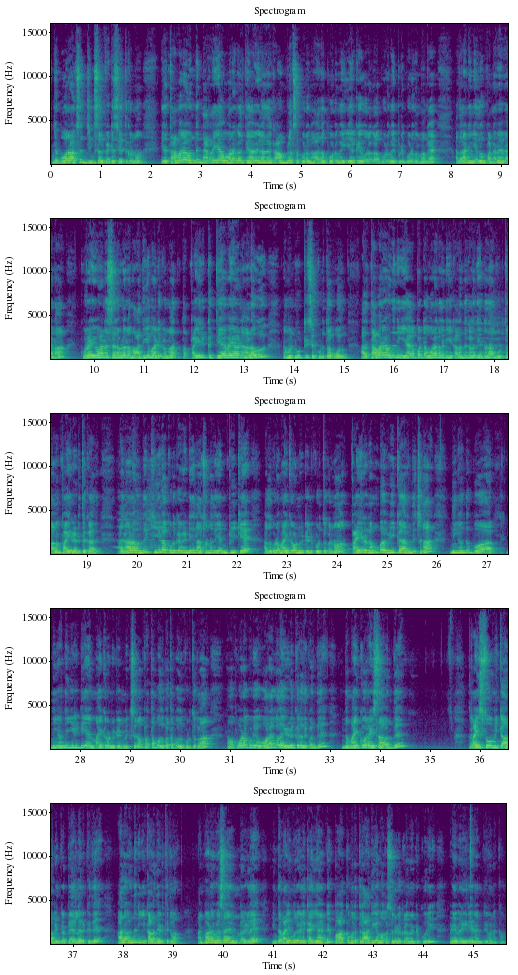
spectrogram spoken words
இந்த போராக்ஸும் ஜிங்க் சல்ஃபேட்டும் சேர்த்துக்கணும். இதை தவிர வந்து நிறையா உரங்கள் தேவையில்லாத காம்ப்ளெக்ஸை போடுங்க அதை போடுங்க இயற்கை உரங்களை போடுங்க இப்படி போடுங்கம்பாங்க. அதெல்லாம் நீங்கள் எதுவும் பண்ணவே வேணாம். குறைவான செலவில் நம்ம அதிகமாக எடுக்கணும்னா த- பயிருக்கு தேவையான அளவு நம்ம நியூட்ரிஷன் கொடுத்தா போதும். அது தவிர வந்து நீங்கள் ஏகப்பட்ட உரங்களை நீங்கள் கலந்து கலந்து என்னதான் கொடுத்தாலும் பயிர் எடுத்துக்காது. அதனால் வந்து கீழே கொடுக்க வேண்டியது நான் சொன்னது என்பிகே அது கூட மைக்ரோ நியூட்ரியன் கொடுத்துக்கணும். பயிர் ரொம்ப வீக்காக இருந்துச்சுன்னா நீங்கள் வந்து போ நீங்கள் வந்து இடிடிஏ மைக்ரோ நியூட்ரியன் மிக்சரும் பத்தொம்போது பத்தொம்போதும் கொடுத்துக்கலாம். நம்ம போடக்கூடிய உரங்களை எடுக்கிறதுக்கு வந்து இந்த மைக்ரோ ரைஸா வந்து ரைசோமிக்கா அப்படின்ற பேரில் இருக்குது. அதை வந்து நீங்கள் கலந்து எடுத்துக்கலாம். அன்பான விவசாய நண்பர்களே இந்த வழிமுறைகளை கையாண்டு பாக்கு மரத்தில் அதிக மகசூல் எடுக்கணும் என்று கூறி விடைபெறுகிறேன். நன்றி வணக்கம்.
